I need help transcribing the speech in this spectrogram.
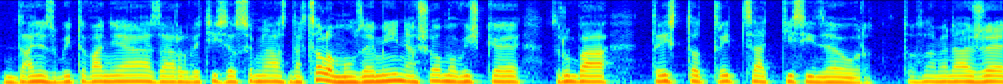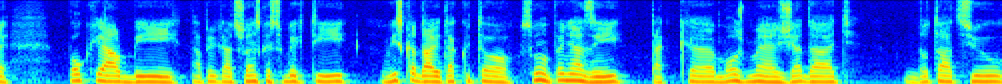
dane z ubytovania za rok 2018 na celom území našom o výške zhruba 330 tisíc eur. To znamená, že pokiaľ by napríklad členské subjekty vyskladali takúto sumu peňazí, tak e, môžeme žiadať dotáciu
